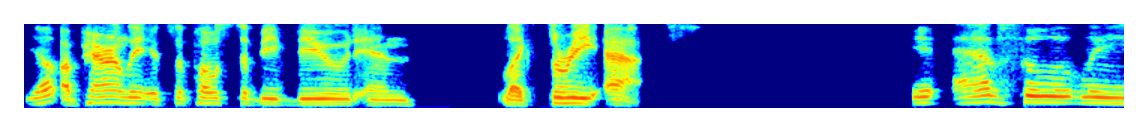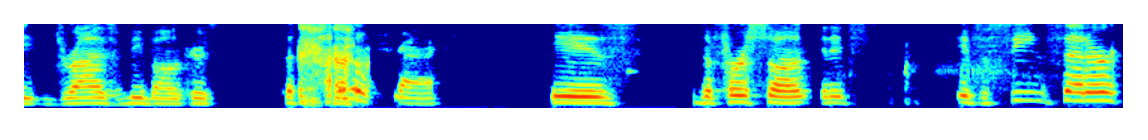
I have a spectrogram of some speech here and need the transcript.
yep. apparently it's supposed to be viewed in like three acts It absolutely drives me bonkers. The title track is the first song, and it's it's a scene setter.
